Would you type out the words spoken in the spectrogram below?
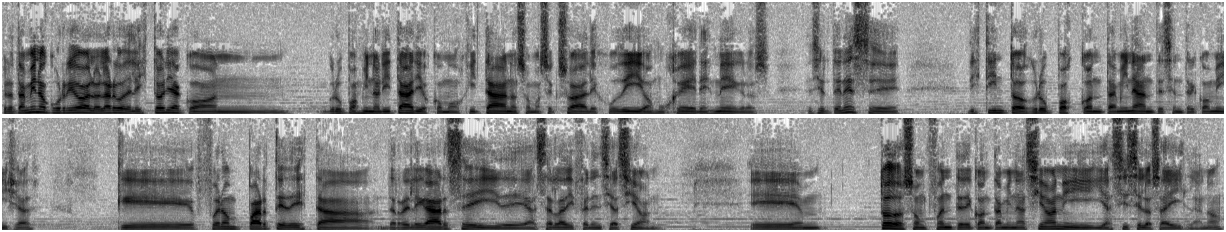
Pero también ocurrió a lo largo de la historia con grupos minoritarios como gitanos, homosexuales, judíos, mujeres, negros. Es decir, tenés eh, distintos grupos contaminantes, entre comillas, que fueron parte de esta de relegarse y de hacer la diferenciación. Eh, todos son fuente de contaminación y, así se los aísla, ¿no?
